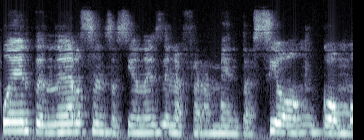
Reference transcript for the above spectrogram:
Pueden tener sensaciones de la fermentación como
